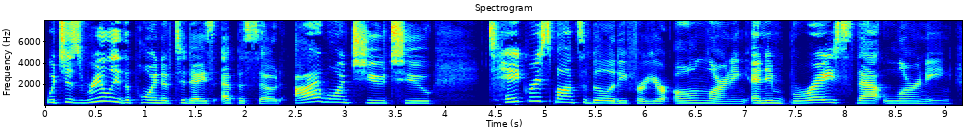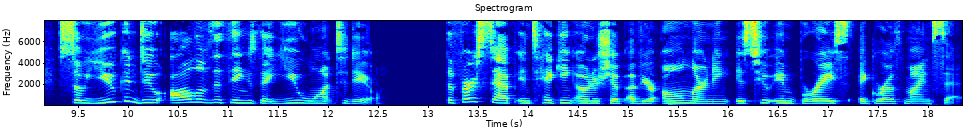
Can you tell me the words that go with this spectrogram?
which is really the point of today's episode. I want you to take responsibility for your own learning and embrace that learning so you can do all of the things that you want to do. The first step in taking ownership of your own learning is to embrace a growth mindset.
